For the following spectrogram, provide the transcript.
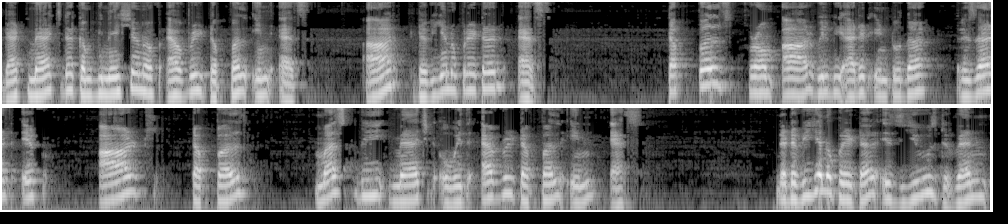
that match the combination of every tuple in S. R division operator S. Tuples from R will be added into the result if R tuples must be matched with every tuple in S. The division operator is used when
